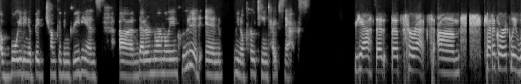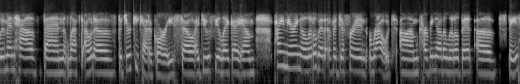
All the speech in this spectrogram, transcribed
avoiding a big chunk of ingredients um, that are normally included in you know protein type snacks. Yeah, that that's correct. Um, categorically, women have been left out of the jerky category. So I do feel like I am pioneering a little bit of a different route, um, carving out a little bit of space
